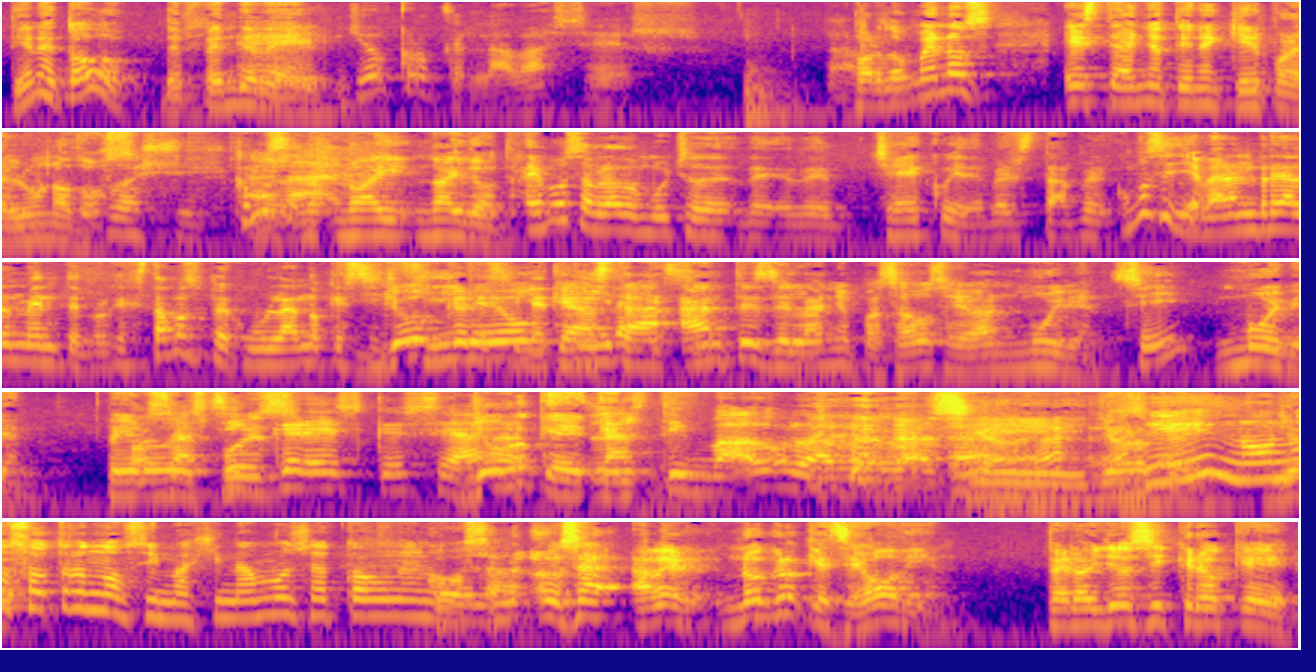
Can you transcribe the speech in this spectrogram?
tiene todo, depende de Eh, él. Yo creo que la va a hacer. Por lo menos este año tiene que ir por el 1-2. Pues sí. ¿Cómo se- no, no hay, no hay de otra. Hemos hablado mucho de, de- de Checo y de Verstappen. ¿Cómo se llevarán realmente? Porque estamos especulando que si Yo sí, creo si que, tira, hasta sí. antes del año pasado se llevan muy bien. ¿Sí? Muy bien. Pero o sea, después... ¿sí crees que se ha Yo creo que el- lastimado la relación? Sí, yo creo Sí, que- no, yo- nosotros nos imaginamos ya toda una novela. O sea, a ver, no creo que se odien, pero yo sí creo que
